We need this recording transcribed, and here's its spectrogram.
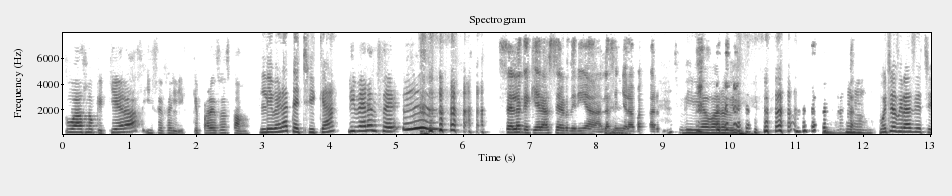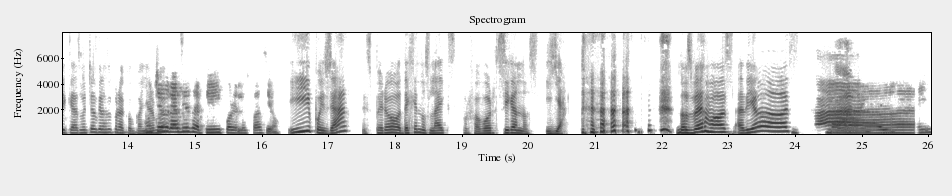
Tú haz lo que quieras y sé feliz, que para eso estamos. Libérate, chica. Libérense. sé lo que quiera hacer, diría la señora Barbie. Diría Barbie. muchas gracias, chicas. Muchas gracias por acompañarme. Muchas gracias a ti por el espacio. Y pues ya, espero, déjenos likes, por favor, síganos y ya. Nos vemos. Adiós. Bye.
